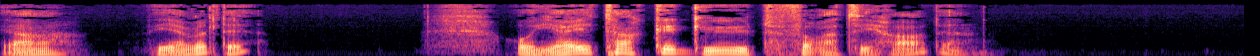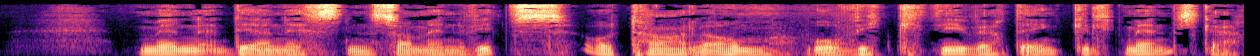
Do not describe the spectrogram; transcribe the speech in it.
Ja, vi er vel det. Og jeg takker Gud for at vi har den men det er nesten som en vits å tale om hvor viktig hvert enkelt menneske er.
